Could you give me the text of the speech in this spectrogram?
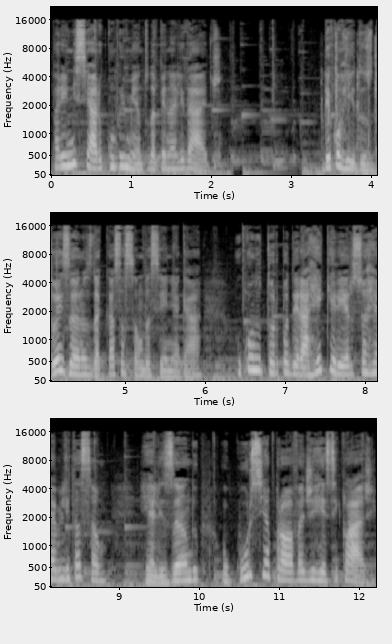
para iniciar o cumprimento da penalidade. Decorridos dois anos da cassação da CNH, o condutor poderá requerer sua reabilitação, realizando o curso e a prova de reciclagem,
